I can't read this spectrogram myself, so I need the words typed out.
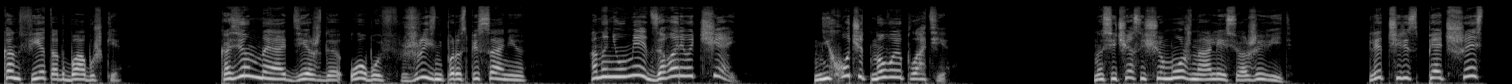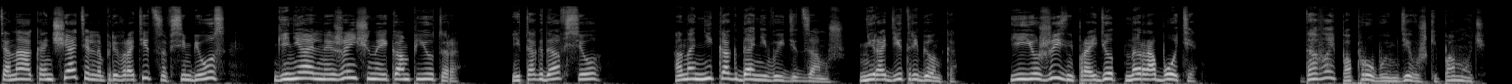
конфет от бабушки. Казенная одежда, обувь, жизнь по расписанию. Она не умеет заваривать чай. Не хочет новое платье. Но сейчас еще можно Олесю оживить. Лет через 5-6 она окончательно превратится в симбиоз гениальной женщины и компьютера. И тогда все. Она никогда не выйдет замуж, не родит ребенка. Ее жизнь пройдет на работе — Давай попробуем девушке помочь.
